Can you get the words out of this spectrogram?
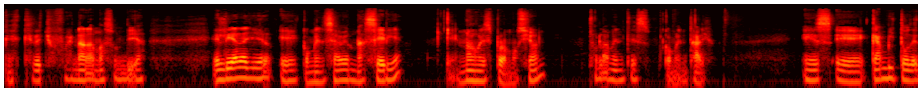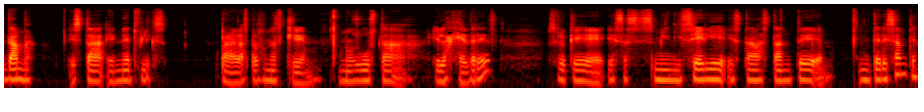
que, de hecho fue nada más un día. El día de ayer eh, comencé a ver una serie que no es promoción solamente es comentario. Es eh, Cámbito de Dama. Está en Netflix. Para las personas que nos gusta el ajedrez. Pues creo que esa miniserie está bastante interesante.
